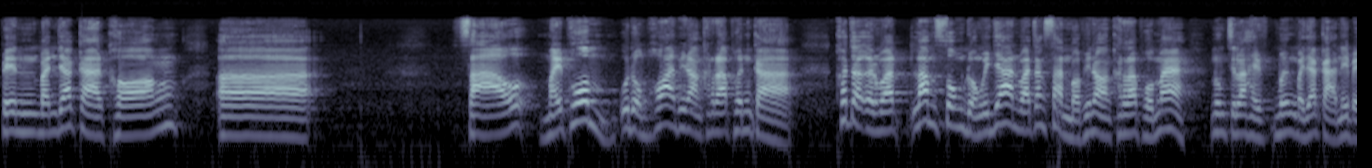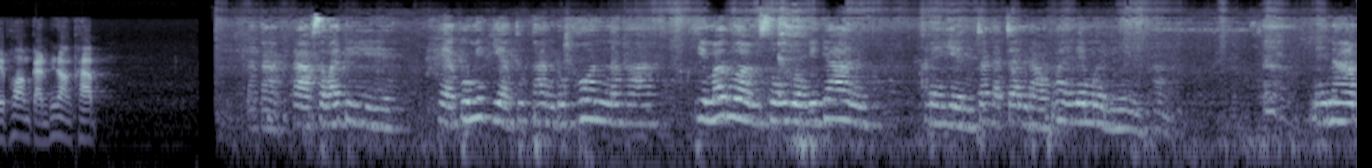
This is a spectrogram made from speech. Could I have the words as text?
เป็นบรรยากาศของออสาวไหมพรมอุดมพรพี่น้องครับเพิ่นกาเขาจะเอ่นว่าล่ำทรงดวงวิญญาณว่าจังสันบอกพี่น้องครับผมแมา นุ่มจิระให้เบิ่งบรรยากาศนี้ไปพร้อมกันพี่น้องครับนะคะกราบสวัสดีแขกผู้มีเกียรติทุกท่านทุกคนนะคะ ที่มารวมทรงดวงวิญญาณในเย็นจักรจันทร์ดาวไพ่ในเมือนี้ค่ะ ในนาม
